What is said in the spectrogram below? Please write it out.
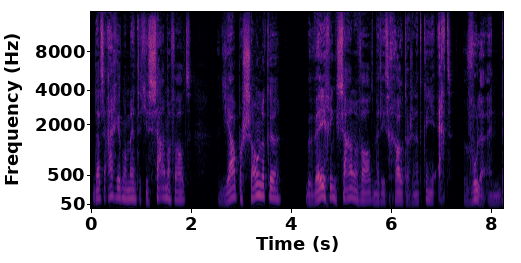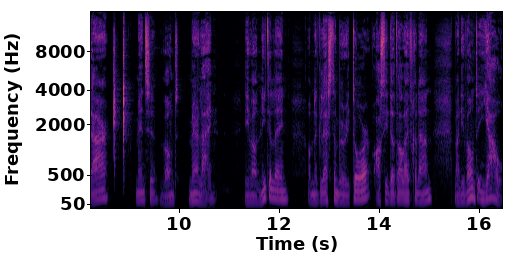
Dat is eigenlijk het moment dat je samenvalt. Dat jouw persoonlijke beweging samenvalt met iets groters. En dat kun je echt voelen. En daar, mensen, woont Merlijn. Die woont niet alleen op de Glastonbury Tour, als hij dat al heeft gedaan, maar die woont in jou.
